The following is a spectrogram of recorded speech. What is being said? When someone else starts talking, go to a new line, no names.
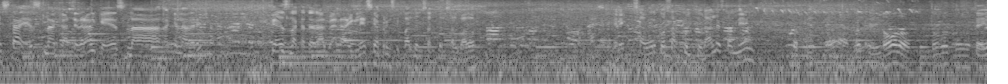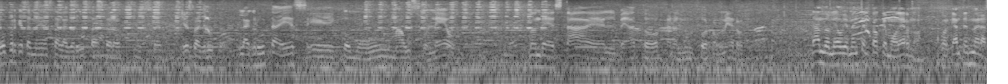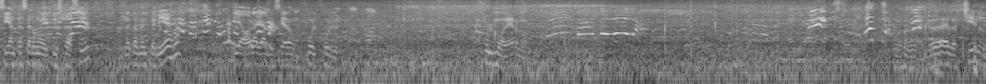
esta es la catedral, que es la, aquí a la derecha, que es la catedral, la iglesia principal del, del Salvador. ¿Querés saber cosas culturales también?
Todo, todo, todo.
Te digo porque también está la gruta, pero no sé.
¿Qué es la gruta?
La gruta es eh, como un mausoleo donde está el beato Arnulfo Romero, dándole obviamente el toque moderno, porque antes no era así, antes era un edificio así, completamente viejo, y ahora ya lo hicieron full, full, full moderno. La ayuda de los chinos.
